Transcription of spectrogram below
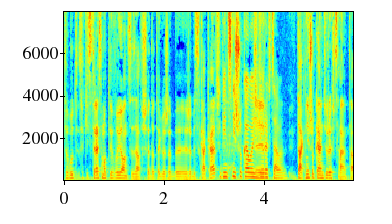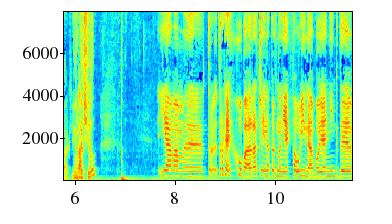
to był taki stres motywujący zawsze do tego, żeby, żeby skakać. Więc nie szukałeś e, dziury w całym? Tak, nie szukałem dziury w całym, tak. I Basiu? Ja mam y, tro, trochę jak Kuba, raczej na pewno nie jak Paulina, bo ja nigdy,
